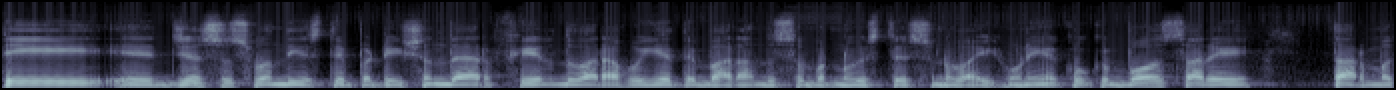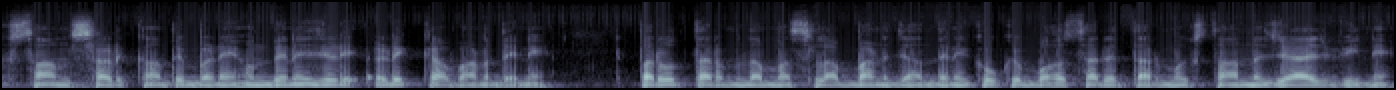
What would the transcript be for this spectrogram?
ਤੇ ਜਿਸ ਸੰਬੰਧੀ ਇਸ ਤੇ ਪਟੀਸ਼ਨ ਦਾਇਰ ਫਿਰ ਦੁਬਾਰਾ ਹੋਈ ਹੈ ਤੇ 12 ਦਸੰਬਰ ਨੂੰ ਇਸ ਤੇ ਸੁਣਵਾਈ ਹੋਣੀ ਹੈ, ਕਿਉਂਕਿ ਬਹੁਤ ਸਾਰੇ ਧਾਰਮਿਕ ਸਥਾਨ ਸੜਕਾਂ ਤੇ ਬਣੇ ਹੁੰਦੇ ਨੇ ਜਿਹੜੇ ਅੜਿੱਕਾ ਬਣਦੇ ਨੇ, ਪਰ ਉਹ ਧਰਮ ਦਾ ਮਸਲਾ ਬਣ ਜਾਂਦੇ ਨੇ, ਕਿਉਂਕਿ ਬਹੁਤ ਸਾਰੇ ਧਾਰਮਿਕ ਸਥਾਨ ਨਜਾਇਜ਼ ਵੀ ਨੇ।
